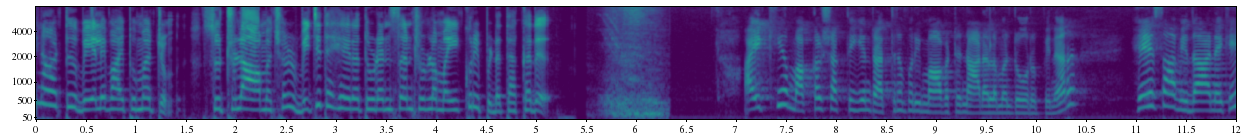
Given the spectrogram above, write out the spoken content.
வெளிநாட்டு வேலைவாய்ப்பு மற்றும் சுற்றுலா அமைச்சர் விஜித ஹேரத்துடன் சென்றுள்ளமை குறிப்பிடத்தக்கது. ஐக்கிய மக்கள் சக்தியின் ரத்தினபுரி மாவட்ட நாடாளுமன்ற உறுப்பினர் ஹேசா விதானகே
